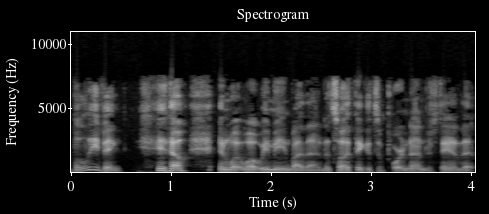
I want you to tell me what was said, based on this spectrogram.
believing, you know, and what what we mean by that. And so I think it's important to understand that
